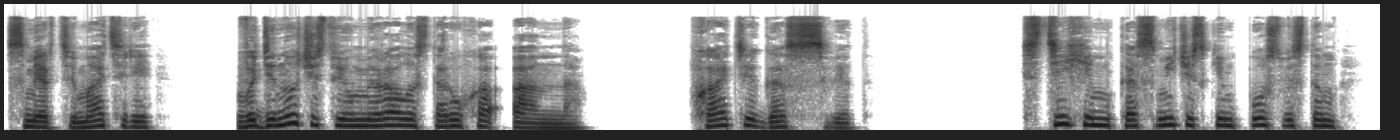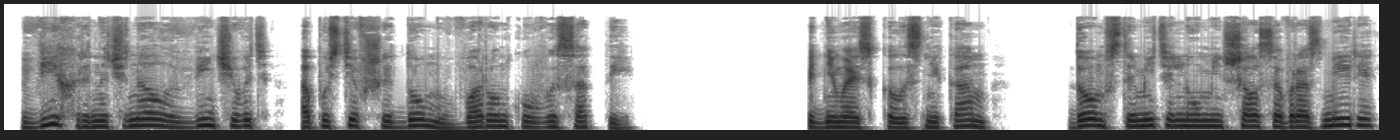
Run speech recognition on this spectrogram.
смерти матери, в одиночестве умирала старуха Анна. В хате гас свет. С тихим космическим посвистом вихрь начинал ввинчивать опустевший дом в воронку высоты. Поднимаясь к колосникам, дом стремительно уменьшался в размере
